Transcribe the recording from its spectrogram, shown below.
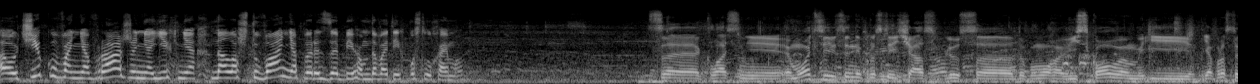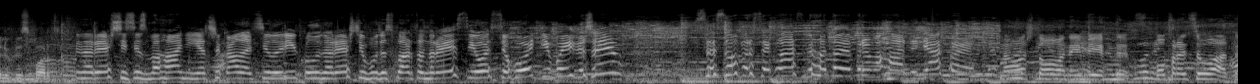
е, очікування, враження, їхнє налаштування перед забігом. Давайте їх послухаємо. це класні емоції в цей непростий час, плюс е, допомога військовим. І я просто люблю спорт. Нарешті ці змагання. Я чекала цілий рік, коли нарешті буде Спартан Рейс. І ось сьогодні ми біжимо. Все супер, все клас. Ми готові перемагати. Дякую. налаштований бігти, попрацювати.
